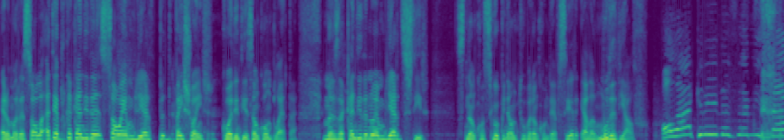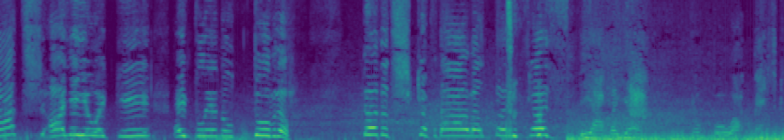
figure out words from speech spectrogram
Era uma raçola, até porque a Cândida só é mulher de, de peixões, com a dentição completa. Mas a Cândida não é mulher de desistir. Se não conseguiu apinar um tubarão como deve ser, ela muda de alvo. Olá, queridas amizades! Olha eu aqui em pleno outubro, toda descapotável, toda coisa. E amanhã eu vou à pesca.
